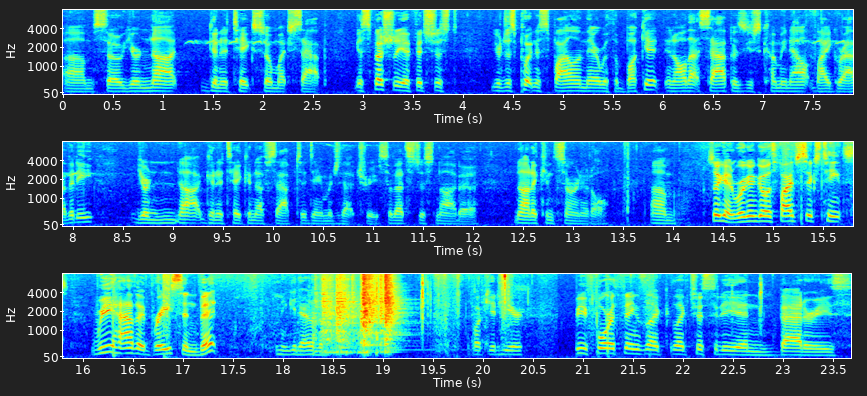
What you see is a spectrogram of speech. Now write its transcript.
Um, so you're not going to take so much sap, especially if it's just you're just putting a spile in there with a bucket and all that sap is just coming out by gravity. You're not going to take enough sap to damage that tree. So that's just not a not a concern at all. Um, so again, we're going to go with 5 16ths. We have a brace and bit. Let me get out of the bucket here. Before things like electricity and batteries,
